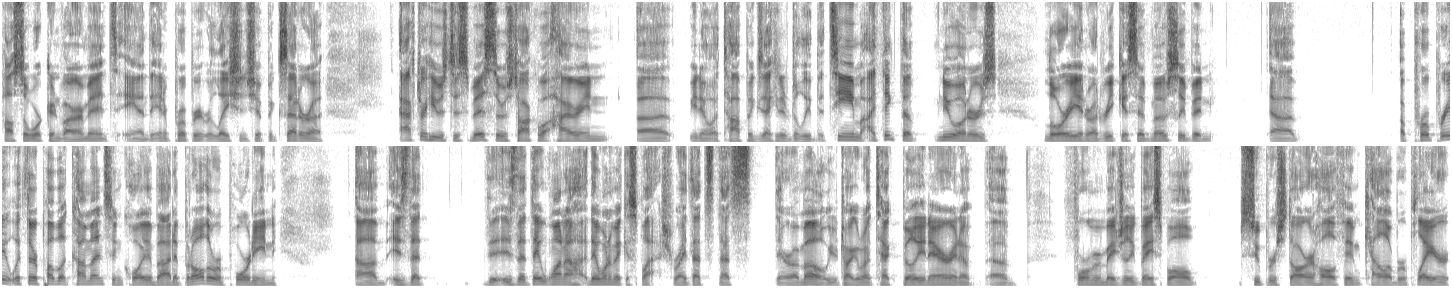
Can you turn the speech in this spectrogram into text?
hostile work environment and the inappropriate relationship, et cetera. After he was dismissed, there was talk about hiring, uh, you know, a top executive to lead the team. I think the new owners, Lore and Rodriguez, have mostly been uh, appropriate with their public comments and coy about it. But all the reporting um, is that is that they want to they want to make a splash, right? That's that's their mo. You're talking about a tech billionaire and a, a former Major League Baseball superstar and Hall of Fame caliber player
